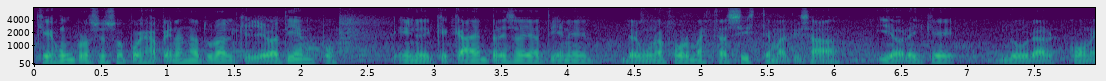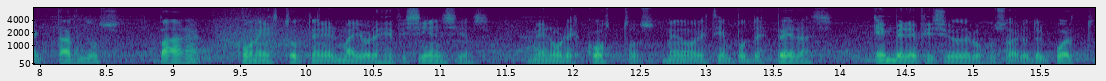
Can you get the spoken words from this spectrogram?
que es un proceso pues apenas natural, que lleva tiempo, en el que cada empresa ya tiene, de alguna forma está sistematizada y ahora hay que lograr conectarlos para con esto obtener mayores eficiencias, menores costos, menores tiempos de esperas en beneficio de los usuarios del puerto.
